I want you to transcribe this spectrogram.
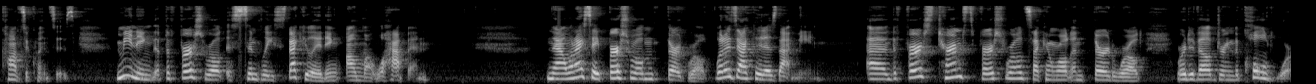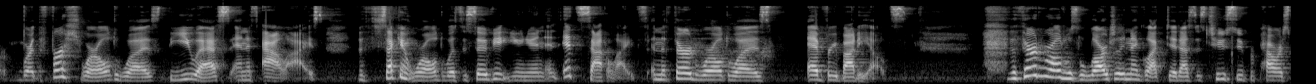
consequences, meaning that the first world is simply speculating on what will happen. Now, when I say first world and third world, what exactly does that mean? Uh, the first terms, first world, second world, and third world, were developed during the Cold War, where the first world was the U.S. and its allies. The second world was the Soviet Union and its satellites, and the third world was everybody else. The third world was largely neglected as the two superpowers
